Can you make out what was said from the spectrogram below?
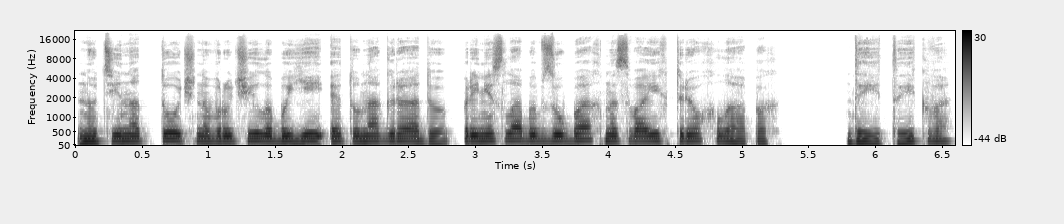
Но Тина точно вручила бы ей эту награду, принесла бы в зубах на своих трех лапах. Да и тыква.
